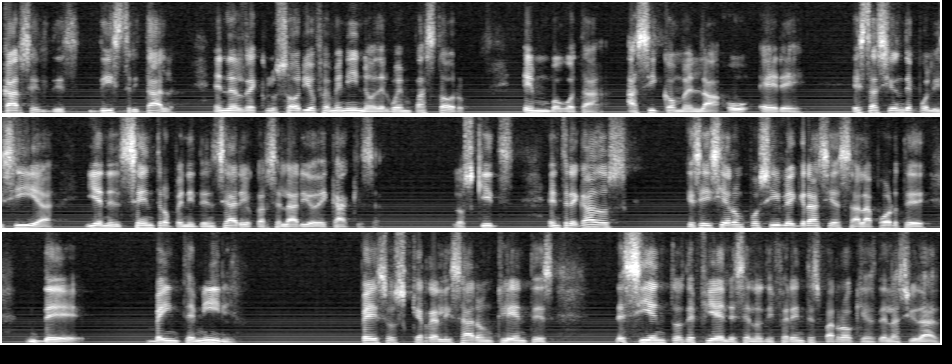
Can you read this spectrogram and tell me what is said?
cárcel distrital, en el reclusorio femenino del Buen Pastor, en Bogotá, así como en la UR, estación de policía y en el centro penitenciario carcelario de Cáqueza. Los kits entregados que se hicieron posible gracias al aporte de 20 mil pesos que realizaron clientes de cientos de fieles en las diferentes parroquias de la ciudad.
